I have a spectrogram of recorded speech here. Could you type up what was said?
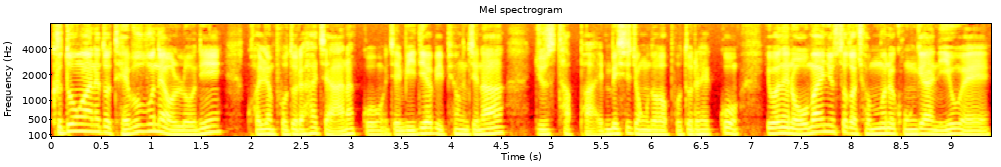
그 동안에도 대부분의 언론이 관련 보도를 하지 않았고 이제 미디어 비평지나 뉴스타파, MBC 정도가 보도를 했고 이번에는 오마이뉴스가 전문을 공개한 이후에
